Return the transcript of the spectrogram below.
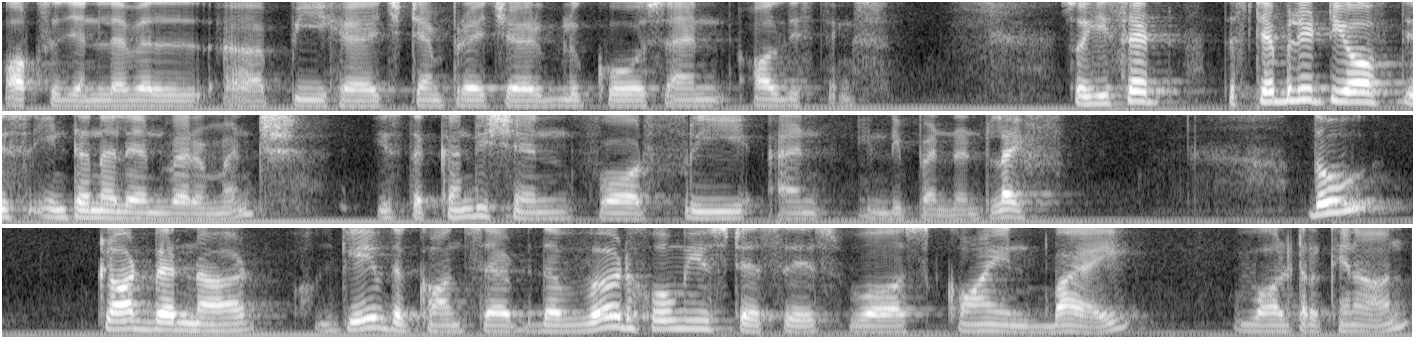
oxygen level, uh, pH, temperature, glucose and all these things. So, he said the stability of this internal environment is the condition for free and independent life. Though Claude Bernard gave the concept, the word homeostasis was coined by Walter Cannon.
